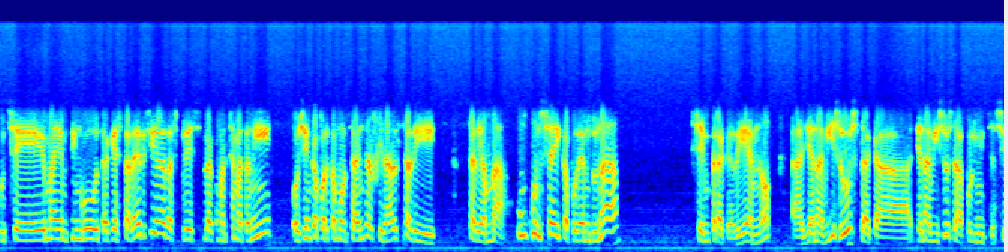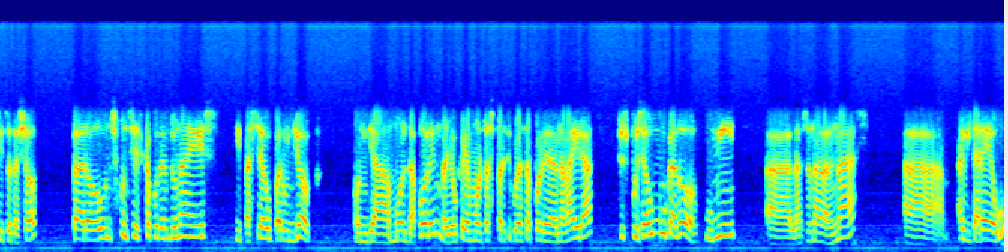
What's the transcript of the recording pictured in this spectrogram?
potser mai hem tingut aquesta al·lèrgia, després la comencem a tenir, o gent que porta molts anys al final se li, se li en va. Un consell que podem donar, sempre que diem, no? Eh, hi ha avisos de que hi ha avisos de polinització i tot això, però uns consells que podem donar és si passeu per un lloc on hi ha molt de polen, veieu que hi ha moltes partícules de polen en l'aire, si us poseu un mocador humit a la zona del nas, eh, evitareu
